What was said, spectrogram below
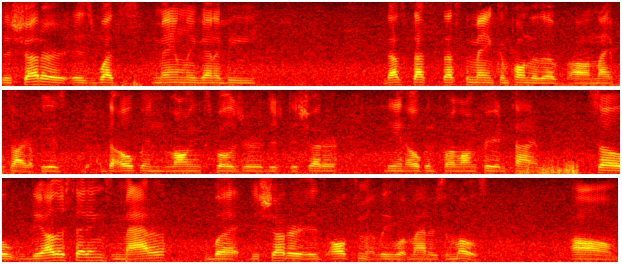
the shutter is what's mainly going to be that's that's that's the main component of uh, night photography is the open long exposure the, the shutter being open for a long period of time so the other settings matter but the shutter is ultimately what matters the most. Um,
